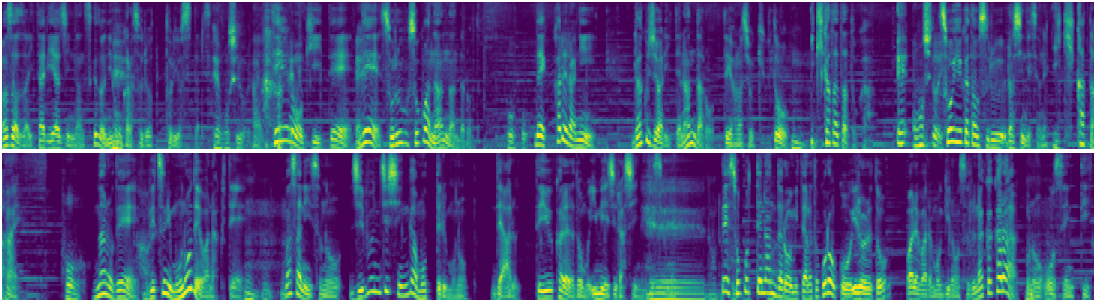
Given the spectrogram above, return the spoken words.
わざわざイタリア人なんですけど日本からそれを取り寄せたりする、えー、面白い、はい、っていうのを聞いて、でそれをそこは何なんだろうと。で彼らにラグジュアリーって何だろうっていう話を聞くと、うん、生き方だとかえ面白い。そういう言い方をするらしいんですよね。生き方。はい。なので別に物ではなくて、まさにその自分自身が持ってるものであるっていう彼らどうもイメージらしいんですよね。でそこってなんだろうみたいなところをこういろいろと我々も議論する中からこのオーセンティッ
